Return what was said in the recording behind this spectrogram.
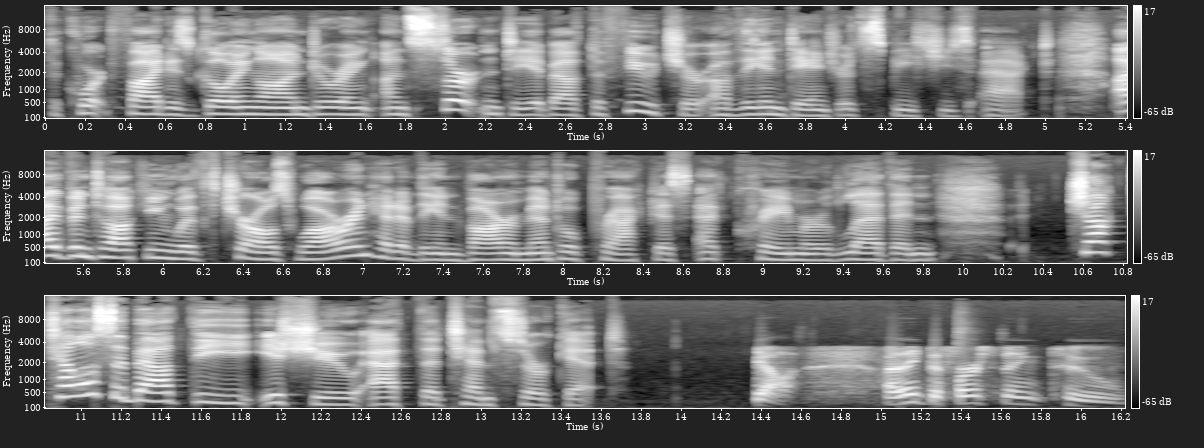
The court fight is going on during uncertainty about the future of the Endangered Species Act. I've been talking with Charles Warren, head of the environmental practice at Kramer Levin. Chuck, tell us about the issue at the 10th Circuit. Yeah, I think the first thing to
